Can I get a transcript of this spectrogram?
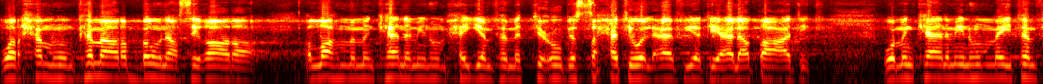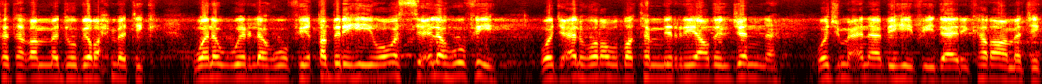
وارحمهم كما ربونا صغارا. اللهم من كان منهم حيا فمتعوا بالصحة والعافية على طاعتك. ومن كان منهم ميتا فتغمدوا برحمتك ونور له في قبره ووسع له فيه واجعله روضة من رياض الجنة واجمعنا به في دار كرامتك.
